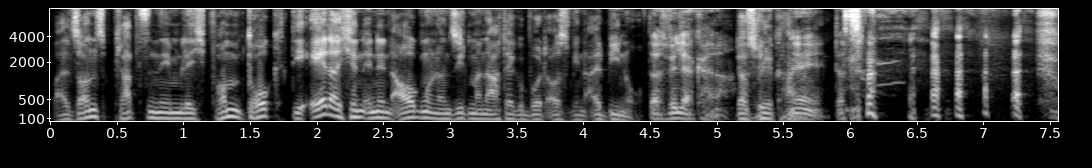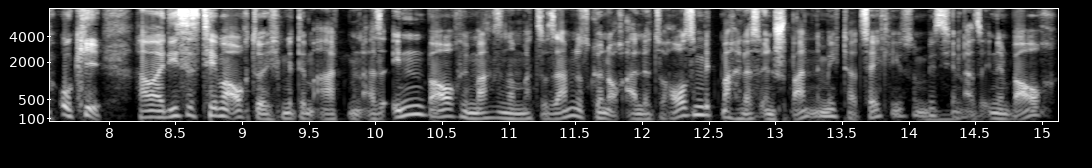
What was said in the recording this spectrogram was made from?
weil sonst platzen nämlich vom Druck die Äderchen in den Augen und dann sieht man nach der Geburt aus wie ein Albino. Das will ja keiner. Das will keiner. Nee, das okay, haben wir dieses Thema auch durch mit dem Atmen. Also in den Bauch, wir machen es nochmal zusammen, das können auch alle zu Hause mitmachen. Das entspannt nämlich tatsächlich so ein bisschen. Also in den Bauch,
